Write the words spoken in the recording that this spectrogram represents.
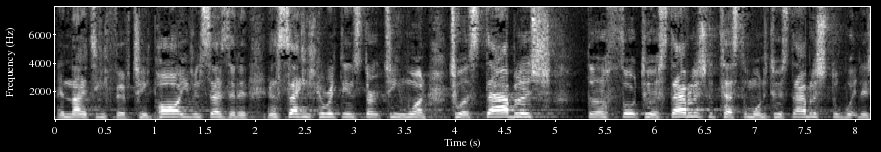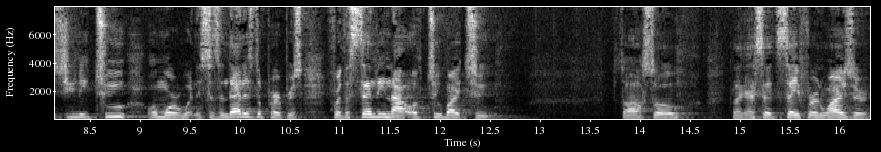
in 1915. Paul even says it in, in 2 Corinthians 13:1. To establish the to establish the testimony, to establish the witness, you need two or more witnesses, and that is the purpose for the sending out of two by two. It's also, like I said, safer and wiser.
